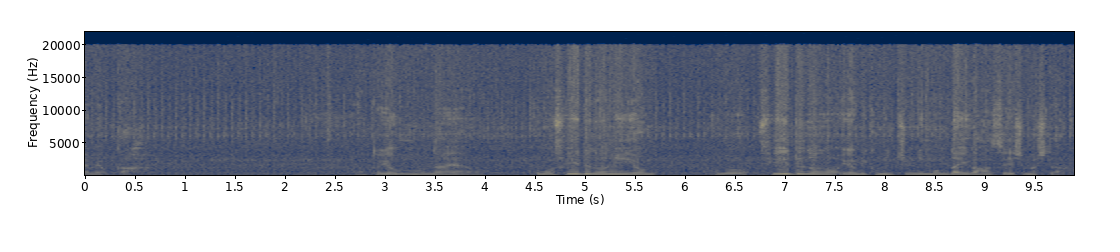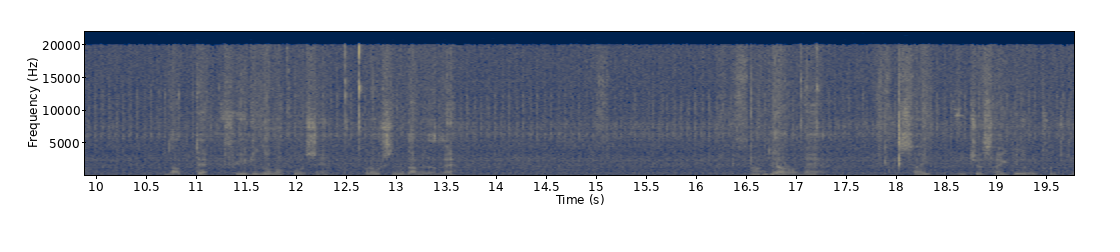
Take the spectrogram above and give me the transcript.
やめようか。あと読むもんなんやろ。このフィールドに読みこのフィールドの読み込み中に問題が発生しました。だってフィールドの更新。これ押してもダメだぜ。なんでやろうね。再一応再起動かけと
